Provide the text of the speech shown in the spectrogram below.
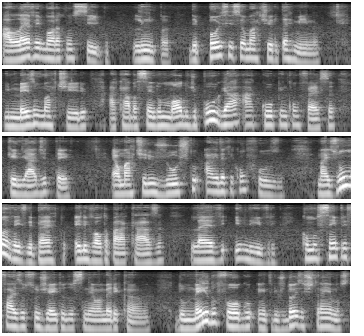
a leva embora consigo, limpa, depois que seu martírio termina. E mesmo o martírio acaba sendo um modo de purgar a culpa inconfessa que ele há de ter. É um martírio justo, ainda que confuso. Mas uma vez liberto, ele volta para casa, leve e livre, como sempre faz o sujeito do cinema americano. Do meio do fogo, entre os dois extremos,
